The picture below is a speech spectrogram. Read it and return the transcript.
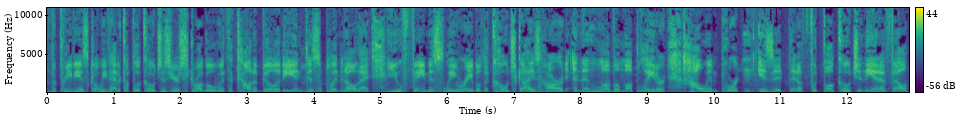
the previous co- we've had a couple of coaches here struggle with accountability and discipline and all that. You famously were able to coach guys hard and then love them up later. How important is it that a football coach in the NFL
